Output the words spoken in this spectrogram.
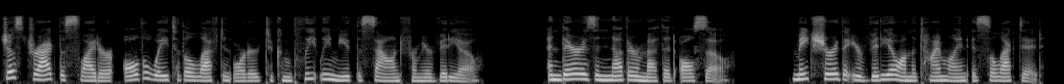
Just drag the slider all the way to the left in order to completely mute the sound from your video. And there is another method also. Make sure that your video on the timeline is selected,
